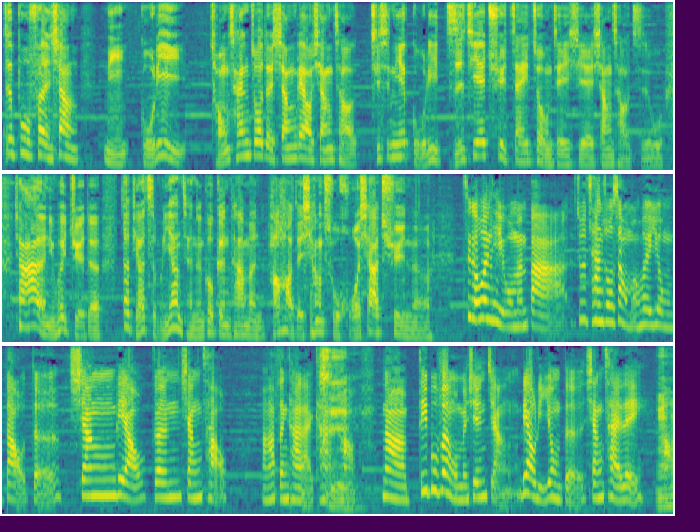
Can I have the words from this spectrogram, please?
这部分像你鼓励。从餐桌的香料香草，其实你也鼓励直接去栽种这一些香草植物。像阿尔，你会觉得到底要怎么样才能够跟他们好好的相处活下去呢？这个问题，我们把就是餐桌上我们会用到的香料跟香草，把它分开来看。好，那第一部分我们先讲料理用的香菜类，好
